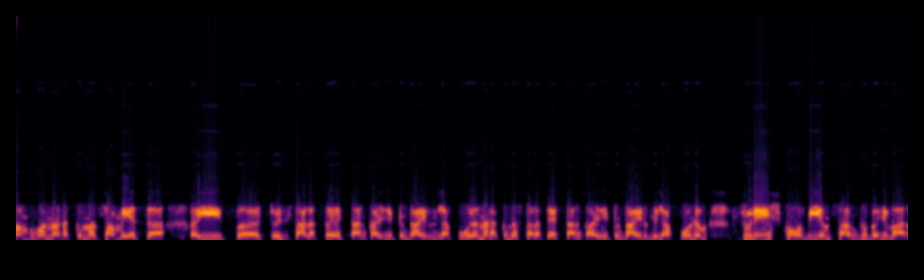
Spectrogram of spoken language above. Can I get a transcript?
സംഭവം നടക്കുന്ന സമയത്ത് ഈ സ്ഥലത്ത് എത്താൻ കഴിഞ്ഞിട്ടുണ്ടായിരുന്നില്ല. പൂരം നടക്കുന്ന സ്ഥലത്ത് എത്താൻ കഴിഞ്ഞിട്ടുണ്ടായിരുന്നില്ല. അപ്പോഴും സുരേഷ് ഗോപിയും സംഘപരിവാർ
